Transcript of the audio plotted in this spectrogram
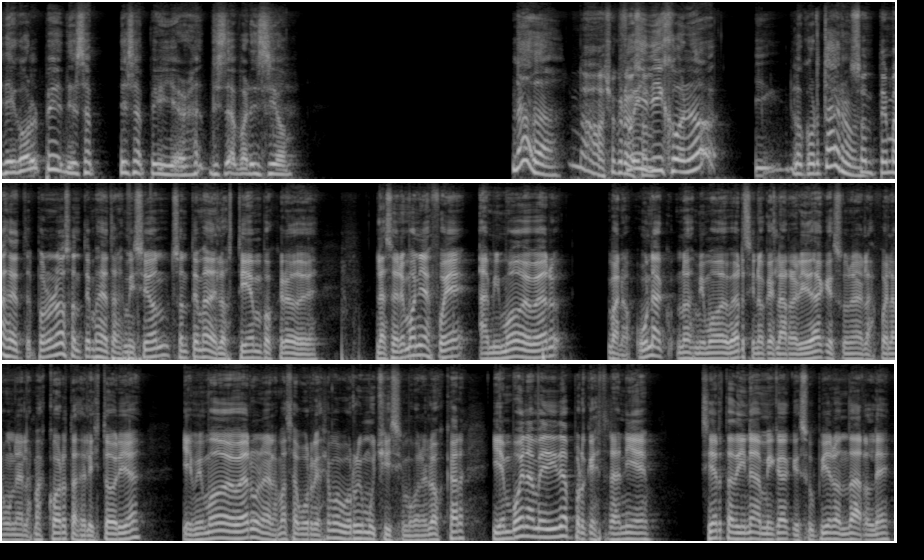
y de golpe desa- disappear- desapareció. Nada. No, yo creo Fue que y son, dijo, ¿no? Y lo cortaron. Son temas de, por un lado son temas de transmisión, son temas de los tiempos, creo. De la ceremonia fue, a mi modo de ver, bueno, una no es mi modo de ver, sino que es la realidad, que es una de las fue una de las más cortas de la historia, y a mi modo de ver una de las más aburridas. Yo me aburrí muchísimo con el Oscar y en buena medida porque extrañé cierta dinámica que supieron darle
